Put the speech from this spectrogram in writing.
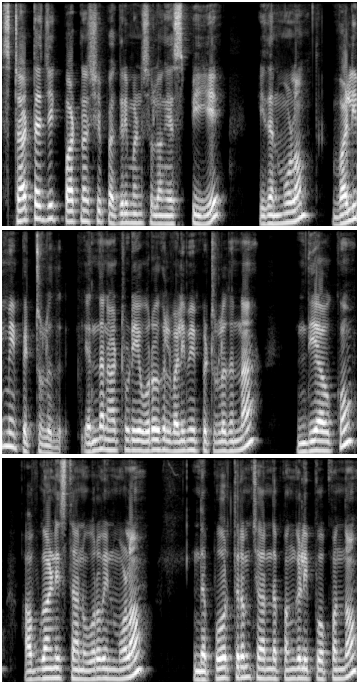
ஸ்ட்ராட்டஜிக் பார்ட்னர்ஷிப் அக்ரிமெண்ட் சொல்லுவாங்க எஸ்பிஏ இதன் மூலம் வலிமை பெற்றுள்ளது. எந்த நாட்டுடைய உறவுகள் வலிமை பெற்றுள்ளதுன்னா இந்தியாவுக்கும் ஆப்கானிஸ்தான் உறவின் மூலம் இந்த போர்த்திறம் சார்ந்த பங்களிப்பு ஒப்பந்தம்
